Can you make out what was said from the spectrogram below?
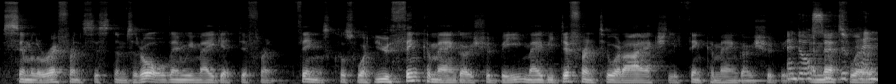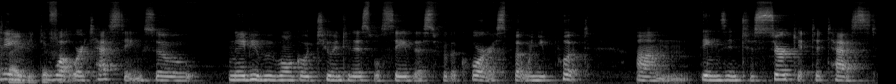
similar reference systems at all, then we may get different things because what you think a mango should be may be different to what I actually think a mango should be, and also that's where it may be depending what we're testing so maybe we won't go too into this we'll save this for the course but when you put um, things into circuit to test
